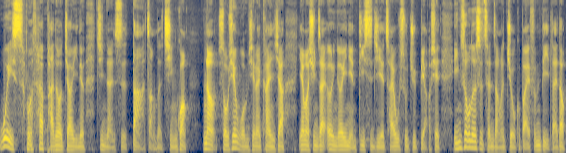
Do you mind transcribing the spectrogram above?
为什么它盘后交易呢，竟然是大涨的情况。那首先，我们先来看一下亚马逊在二零二一年第四季的财务数据表现。营收呢是成长了九个百分比，来到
